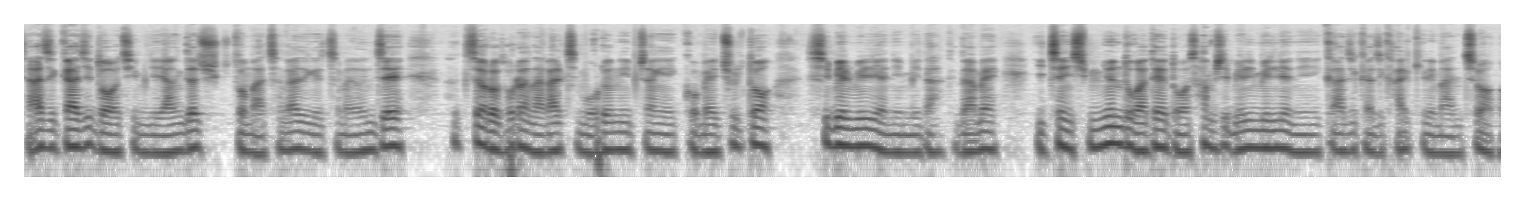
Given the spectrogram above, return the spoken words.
자, 아직까지도 지금 양자 주식도 마찬가지겠지만 언제 흑자로 돌아 나갈지 모르는 입장에 있고 매출도 11밀리언입니다. 그 다음에 2010년도가 돼도 31밀리언이니까 아직까지 갈 길이 많죠.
